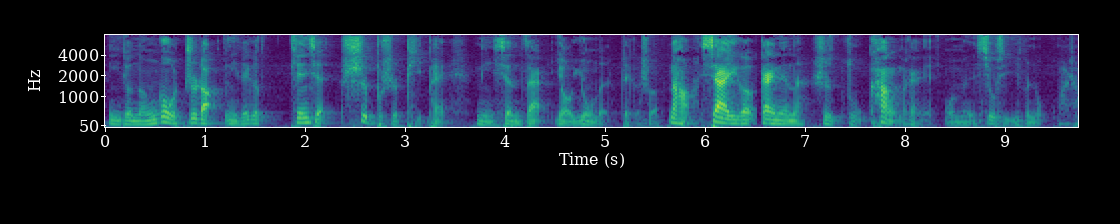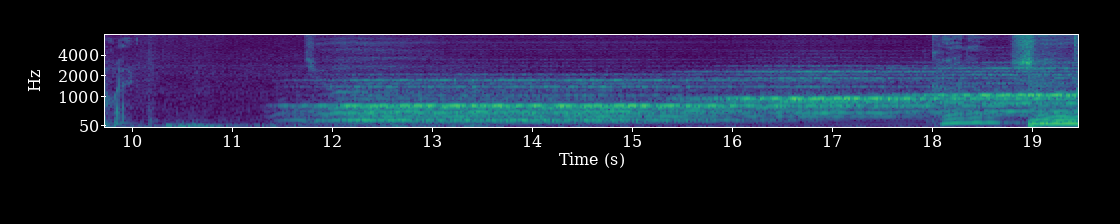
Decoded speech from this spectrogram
你就能够知道你这个。天线是不是匹配你现在要用的这个设备？那好，下一个概念呢是阻抗的概念。我们休息一分钟，马上回来。可能是我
